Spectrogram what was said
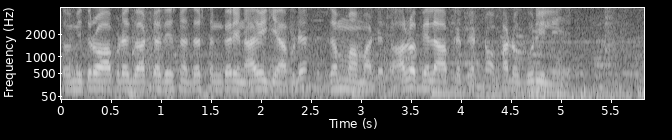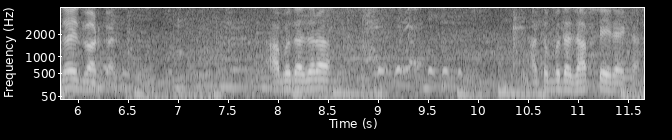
તો મિત્રો, આપણે દ્વારકાધીશના દર્શન કરીને આવી ગયા આપણે જમવા માટે. તો હાલો, પહેલાં આપણે પેટનો ખાડો પૂરી લઈએ. જય દ્વારકાધીશ. આ બધા જરા, આ તો બધા ઝાપટે રાખ્યા.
